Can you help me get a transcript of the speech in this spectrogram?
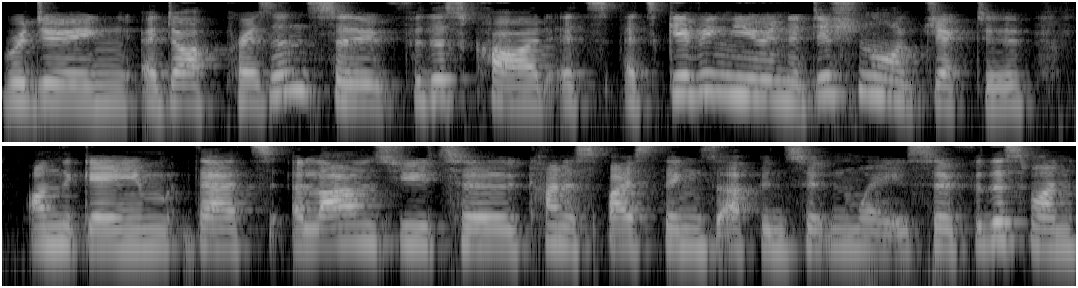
we're doing a dark presence. So for this card, it's it's giving you an additional objective on the game that allows you to kind of spice things up in certain ways. So for this one,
